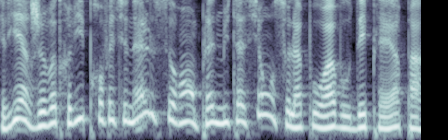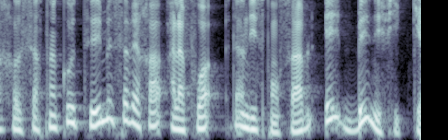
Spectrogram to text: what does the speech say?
Vierge, votre vie professionnelle sera en pleine mutation. Cela pourra vous déplaire par certains côtés, mais s'avérera à la fois indispensable et bénéfique.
